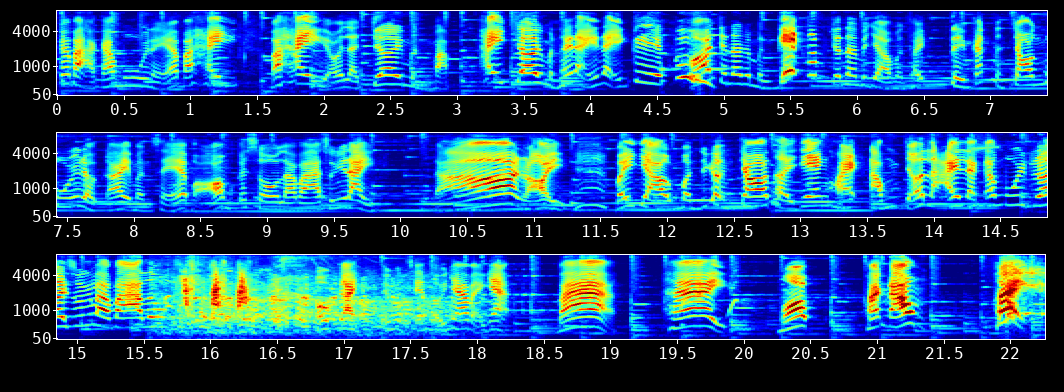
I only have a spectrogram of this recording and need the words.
cái bà ca mui này á bà hay bà hay gọi là chơi mình mập hay chơi mình thế này thế này kia. Đó cho nên mình ghét lắm. Cho nên bây giờ mình phải tìm cách mình cho anh mui được. Đây mình sẽ bỏ một cái xô lava xuống dưới đây đó rồi. Bây giờ mình chỉ cần cho thời gian hoạt động trở lại là cá mui rơi xuống lava luôn. Ok để mình xem thử nha bạn nha. Ba hai một hoạt động. Hey!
